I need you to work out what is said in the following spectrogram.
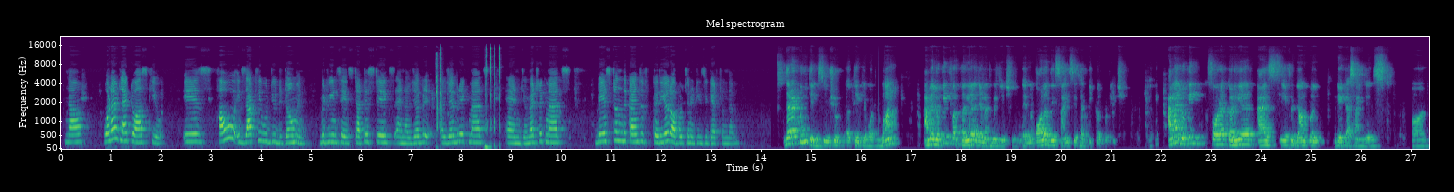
Now, what I'd like to ask you is how exactly would you determine between, say, statistics and algebraic, algebraic maths and geometric maths based on the kinds of career opportunities you get from them? There are two things you should uh, think about. One, am I looking for career as a mathematician? Then all of these sciences have equal potential. Am I looking for a career as, say, for example, data scientist or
